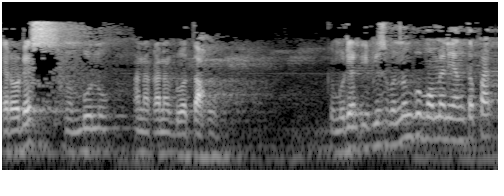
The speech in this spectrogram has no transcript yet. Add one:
Herodes membunuh anak-anak dua tahun. Kemudian iblis menunggu momen yang tepat.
